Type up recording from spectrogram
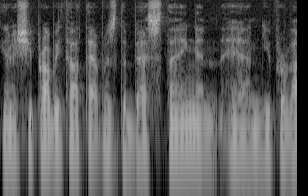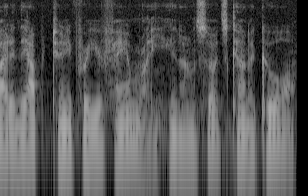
you know, she probably thought that was the best thing, and and you providing the opportunity for your family. You know, so it's kind of cool.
